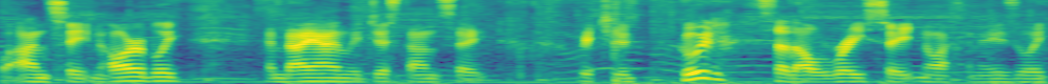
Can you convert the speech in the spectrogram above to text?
were unseating horribly and they only just unseat, which is good, so they'll reseat nice and easily.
